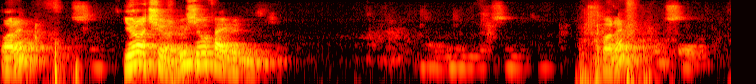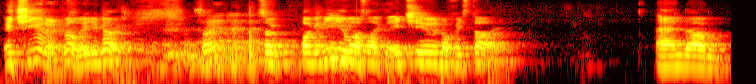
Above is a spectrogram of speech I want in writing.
Pardon? You're not sure. Who's your favorite musician? Pardon? Ed Sheeran. Well, there you go. So, so Paganini was like the Ed Sheeran of his time. And um,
